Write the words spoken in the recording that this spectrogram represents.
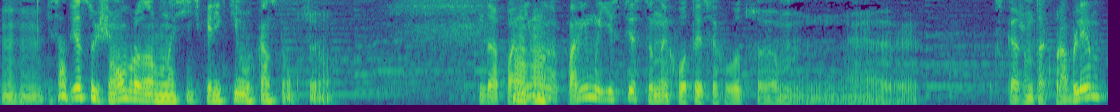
угу. и соответствующим образом вносить коррективы в конструкцию. Да, помимо, ага. помимо естественных вот этих вот, эм, э, скажем так, проблем,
